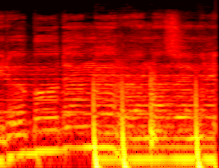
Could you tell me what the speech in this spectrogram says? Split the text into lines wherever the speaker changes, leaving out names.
Вірю, буде мир на землі,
